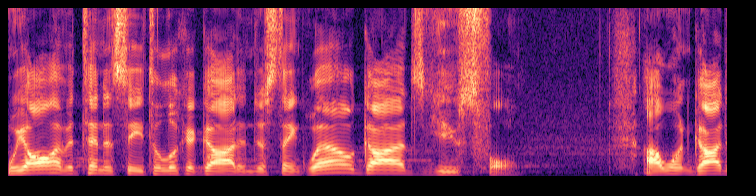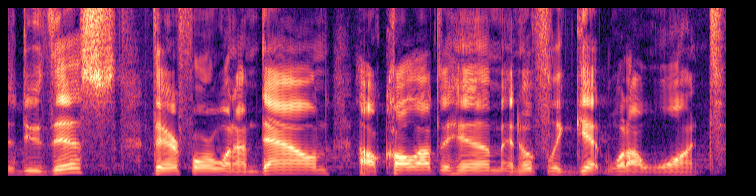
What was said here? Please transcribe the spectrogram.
we all have a tendency to look at God and just think, well, God's useful. I want God to do this, therefore, when I'm down, I'll call out to Him and hopefully get what I want.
